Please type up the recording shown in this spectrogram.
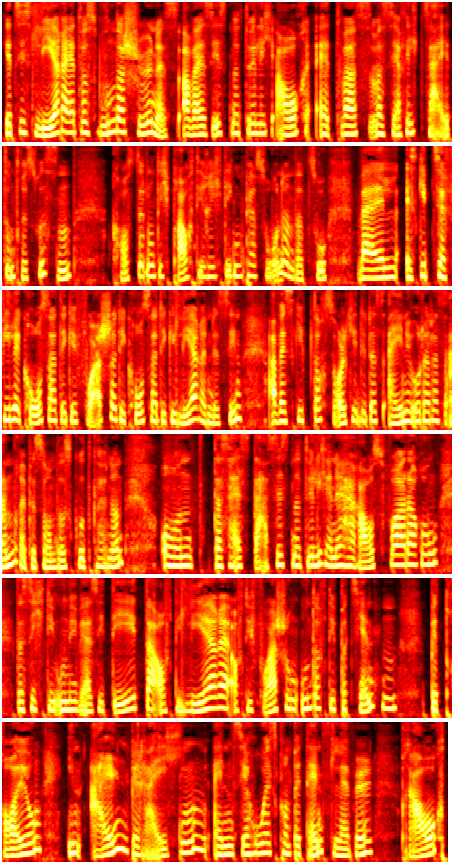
Jetzt ist Lehre etwas Wunderschönes, aber es ist natürlich auch etwas, was sehr viel Zeit und Ressourcen kostet und ich brauche die richtigen Personen dazu, weil es gibt sehr viele großartige Forscher, die großartige Lehrende sind, aber es gibt auch solche, die das eine oder das andere besonders gut können. Und das heißt, das ist natürlich eine Herausforderung, dass sich die Universität da auf die Lehre, auf die Forschung und auf die Patientenbetreuung in allen Bereichen ein sehr hohes Kompetenzlevel braucht,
